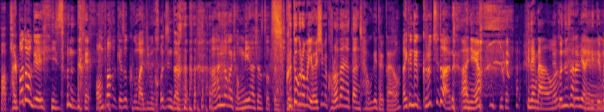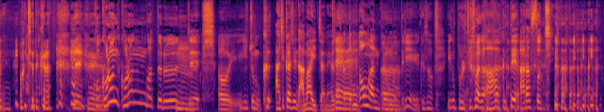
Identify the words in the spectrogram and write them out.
바- 발바닥에 있었는데 엄마가 계속 그거 만지면 커진다고 아, 한동안 격리하셨었던 그것도 그러면 열심히 걸어 다녔다는 자국이 될까요? 아니 근데 그렇지도 않은 아니에요? 그냥 나온. 네, 걷는 사람이 아니기 예. 때문에 어쨌든 그런. 네. 네. 고- 그런 그런 것들은 이제 어이좀그 아직까지 남아 있잖아요. 네. 똥똥한 그런 어. 것들이 그래서 이거 볼 때마다 아 그때 알았었지.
